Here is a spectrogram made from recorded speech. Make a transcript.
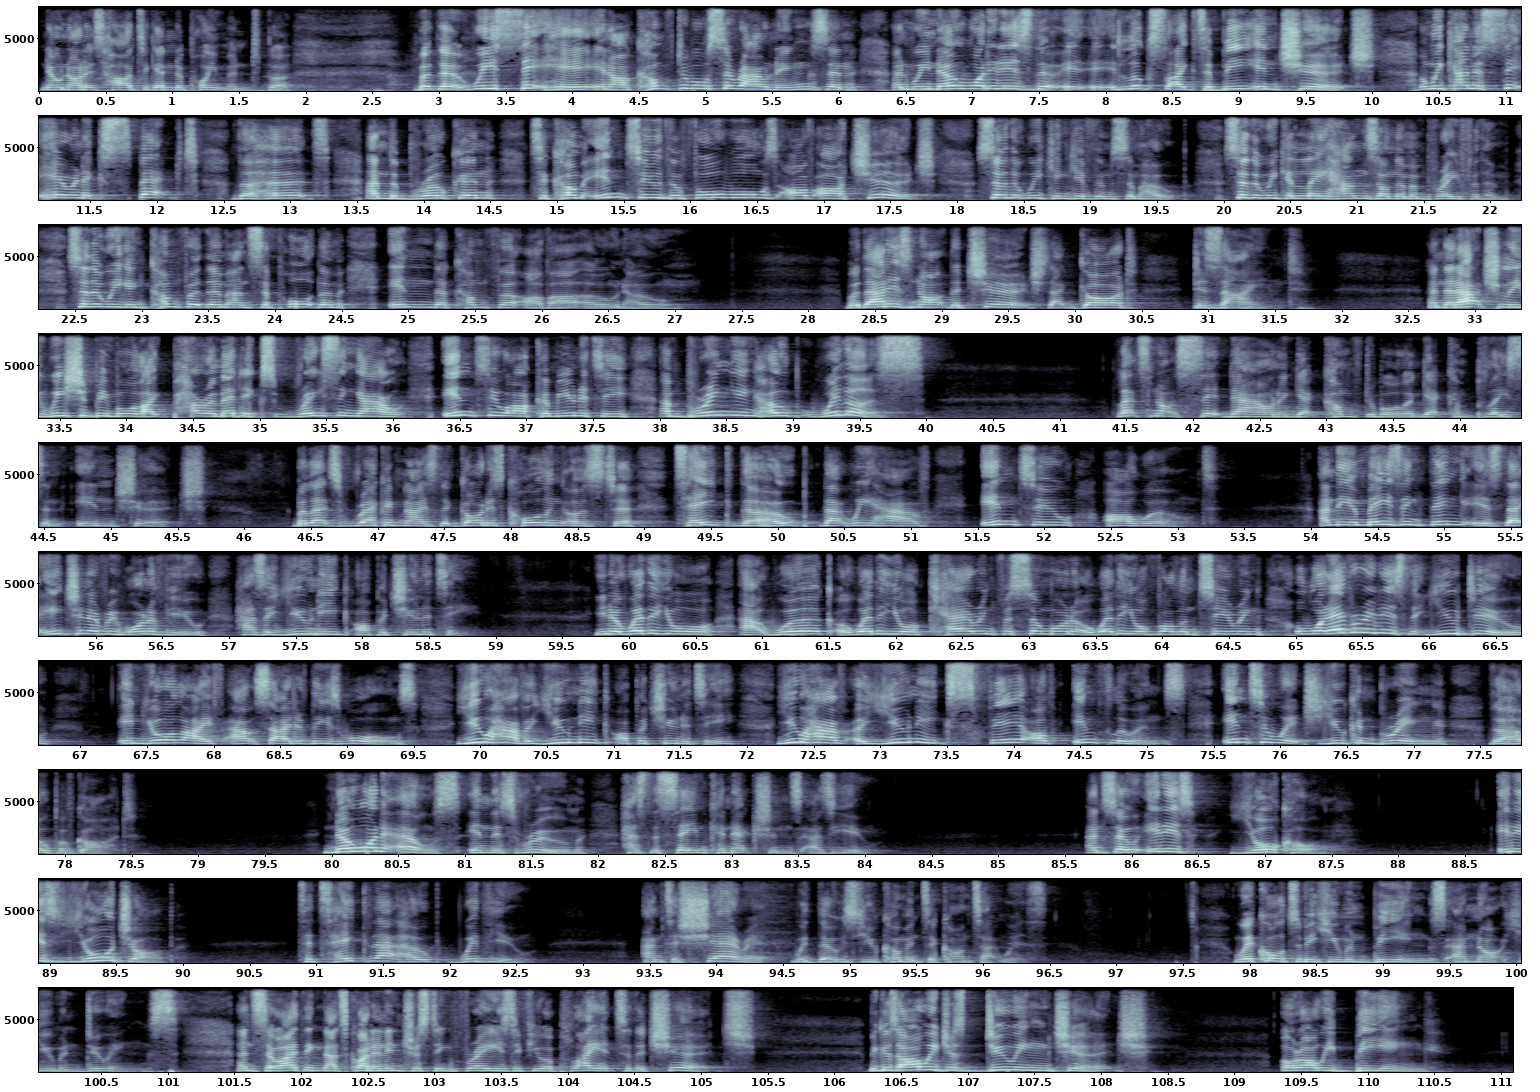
No, not it's hard to get an appointment, but but that we sit here in our comfortable surroundings and, and we know what it is that it, it looks like to be in church. And we kind of sit here and expect the hurt and the broken to come into the four walls of our church so that we can give them some hope, so that we can lay hands on them and pray for them, so that we can comfort them and support them in the comfort of our own home. But that is not the church that God designed. And that actually we should be more like paramedics racing out into our community and bringing hope with us. Let's not sit down and get comfortable and get complacent in church. But let's recognize that God is calling us to take the hope that we have into our world. And the amazing thing is that each and every one of you has a unique opportunity. You know, whether you're at work or whether you're caring for someone or whether you're volunteering or whatever it is that you do in your life outside of these walls, you have a unique opportunity. You have a unique sphere of influence into which you can bring the hope of God. No one else in this room has the same connections as you. And so it is your call it is your job to take that hope with you and to share it with those you come into contact with. We're called to be human beings and not human doings. And so I think that's quite an interesting phrase if you apply it to the church. Because are we just doing church or are we being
